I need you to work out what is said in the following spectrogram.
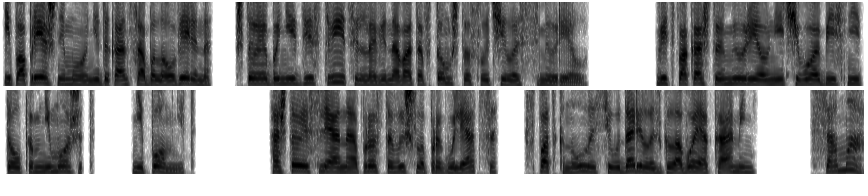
И по-прежнему не до конца была уверена, что Эбони действительно виновата в том, что случилось с Мюриэл. Ведь пока что Мюриэл ничего объяснить толком не может, не помнит. А что, если она просто вышла прогуляться, споткнулась и ударилась головой о камень? Сама.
